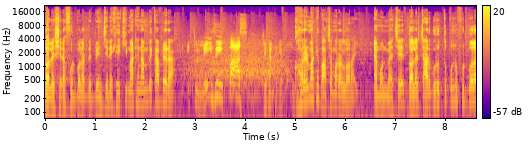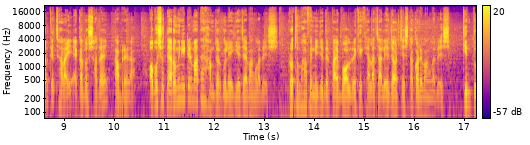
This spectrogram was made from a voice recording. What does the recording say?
দলের সেরা ফুটবলারদের বেঞ্চে রেখে কি মাঠে নামবে কাবরেরা? একটু লেজি পাস যেখান থেকে ঘরের মাঠে বাঁচা মরার লড়াই। এমন ম্যাচে দলের চার গুরুত্বপূর্ণ ফুটবলারকে ছাড়াই একাদশ সাজায় কাবরেরা। অবশ্য তেরো মিনিটের মাথায় হামজার গোলে এগিয়ে যায় বাংলাদেশ। প্রথম হাফে নিজেদের পায়ে বল রেখে খেলা চালিয়ে যাওয়ার চেষ্টা করে বাংলাদেশ। কিন্তু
